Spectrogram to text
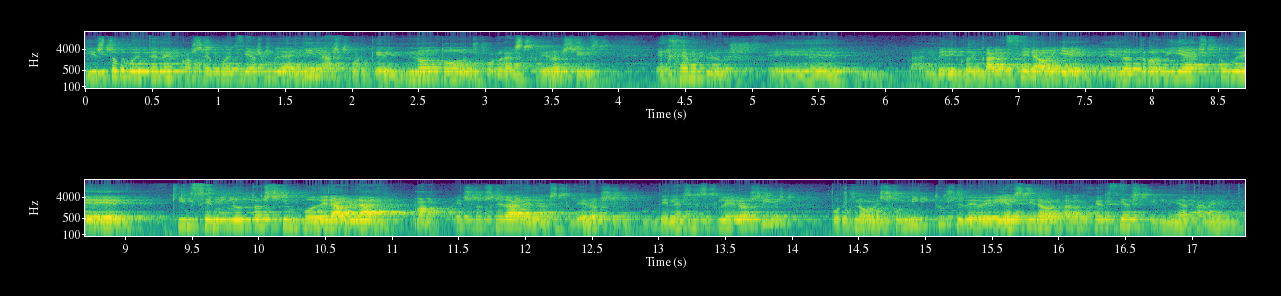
Y esto puede tener consecuencias muy dañinas, porque no todo es por la esclerosis. Ejemplos, eh, al médico de cabecera, oye, el otro día estuve 15 minutos sin poder hablar. Eso será de la esclerosis. ¿Tú tienes esclerosis? Pues no, es un ictus y deberías ir a, urgencias inmediatamente.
